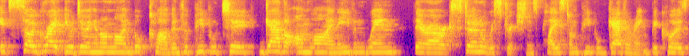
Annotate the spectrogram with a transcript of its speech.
it's so great you're doing an online book club and for people to gather online, even when there are external restrictions placed on people gathering, because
